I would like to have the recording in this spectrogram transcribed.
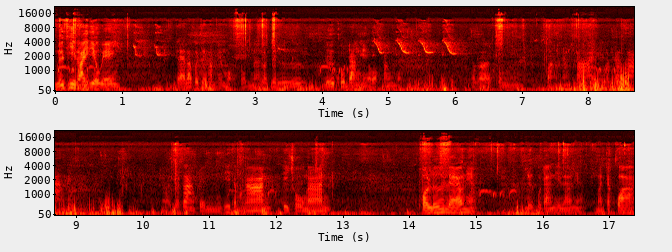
เนื้อที่ไร่เดียวเอง แต่เราก็จะทำให้เหมาะสมนะ เราจะรื้อรื้อโกดังนี้ออกทั้งหมด แล้วก็ตรงฝั่งทางซ้ายเราจะสร้างจะสร้างเป็นที่ทำงานที่โชว์งาน พอรื้อแล้วเนี่ยรื้อโกดังนี้แล้วเนี่ยมันจะกว้าง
